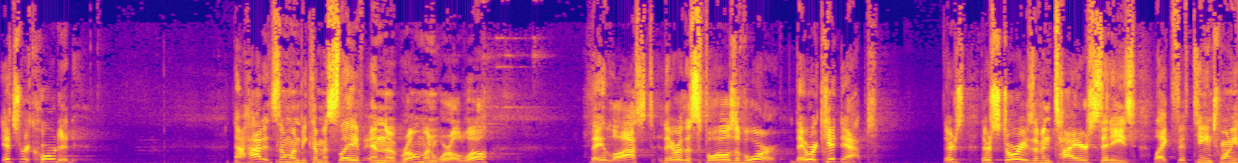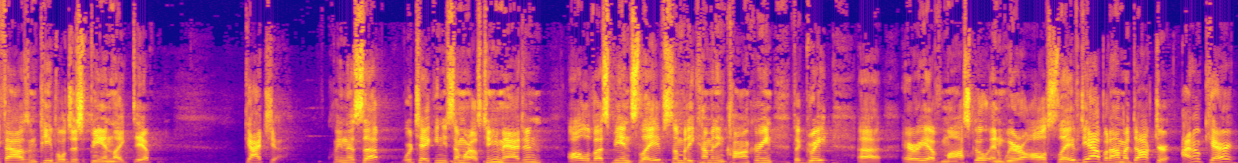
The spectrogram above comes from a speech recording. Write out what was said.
It's recorded. Now, how did someone become a slave in the Roman world? Well, they lost, they were the spoils of war. They were kidnapped. There's, there's stories of entire cities, like 15, 20,000 people just being like, yep, gotcha. Clean this up. We're taking you somewhere else. Can you imagine all of us being slaves, somebody coming and conquering the great uh, area of Moscow, and we're all slaves. Yeah, but I'm a doctor. I don't care.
